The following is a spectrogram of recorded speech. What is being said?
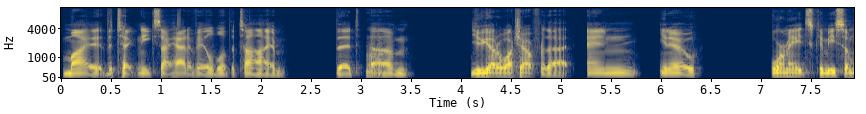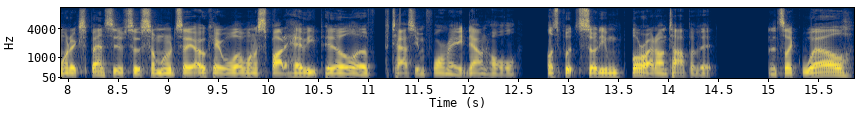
my the techniques I had available at the time. That Huh. um, you got to watch out for that, and you know. Formates can be somewhat expensive, so someone would say, "Okay, well, I want to spot a heavy pill of potassium formate downhole. Let's put sodium chloride on top of it." And it's like, well,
